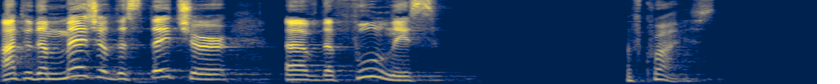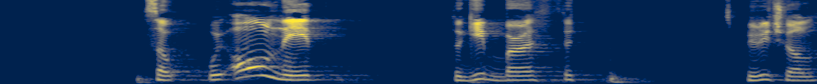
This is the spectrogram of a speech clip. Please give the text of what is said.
unto the measure of the stature of the fullness of Christ. So we all need to give birth to spiritual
